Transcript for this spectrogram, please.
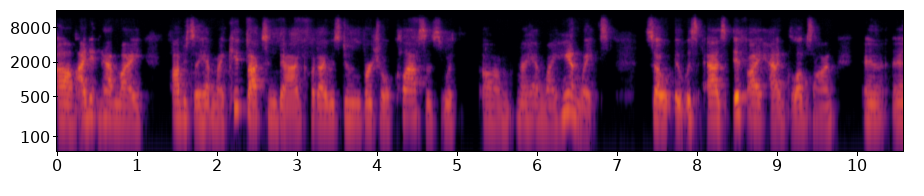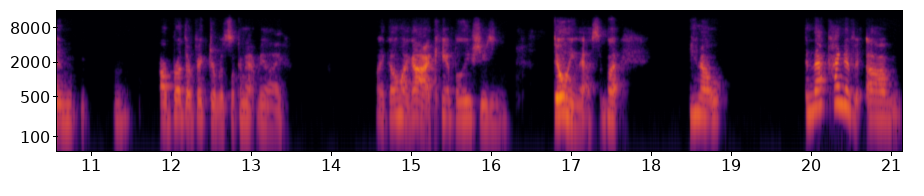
Um, I didn't have my, obviously have my kickboxing bag, but I was doing virtual classes with, um, and I had my hand weights. So it was as if I had gloves on and, and our brother Victor was looking at me like, like, oh my God, I can't believe she's doing this. But, you know, and that kind of, um,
